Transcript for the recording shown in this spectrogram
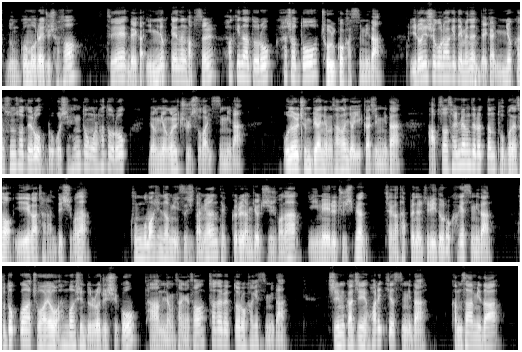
눈금으로 해주셔서 에 내가 입력되는 값을 확인하도록 하셔도 좋을 것 같습니다. 이런 식으로 하게 되면 내가 입력한 순서대로 로봇이 행동을 하도록 명령을 줄 수가 있습니다. 오늘 준비한 영상은 여기까지입니다. 앞서 설명드렸던 부분에서 이해가 잘 안 되시거나 궁금하신 점이 있으시다면 댓글을 남겨주시거나 이메일을 주시면 제가 답변을 드리도록 하겠습니다. 구독과 좋아요 한 번씩 눌러주시고 다음 영상에서 찾아뵙도록 하겠습니다. 지금까지 화리티였습니다. 감사합니다.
